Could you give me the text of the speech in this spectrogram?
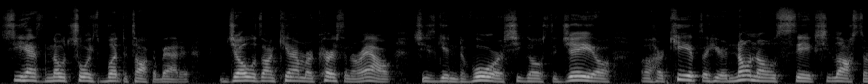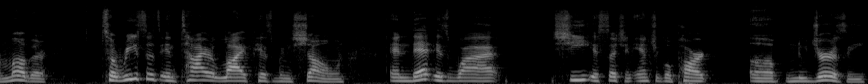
She has no choice but to talk about it. Joe was on camera cursing her out. She's getting divorced. She goes to jail. Uh, her kids are here. Nono's sick. She lost her mother. Teresa's entire life has been shown, and that is why she is such an integral part of New Jersey.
